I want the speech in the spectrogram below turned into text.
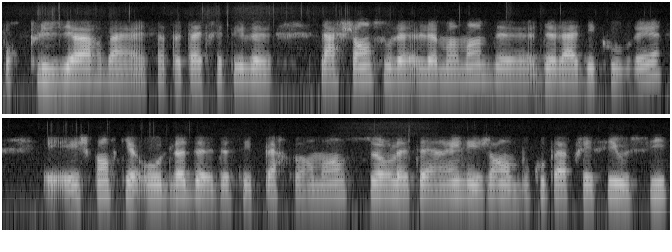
pour plusieurs, ben, ça a peut-être été le, la chance ou le, moment de, de la découvrir. Et, je pense qu'au-delà de, de ses performances sur le terrain, les gens ont beaucoup apprécié aussi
